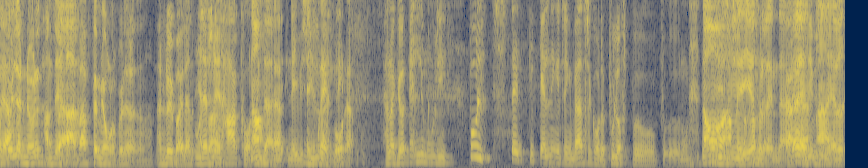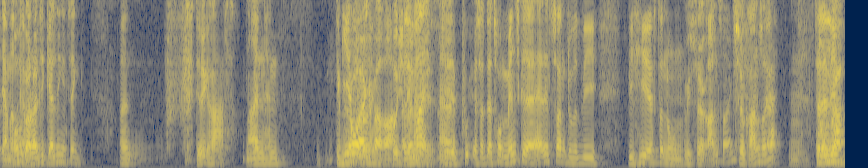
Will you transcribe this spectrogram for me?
Der- følger 0, ham der- har han bare 5 millioner følgere eller sådan noget. Han løber i et eller andet Han er sådan en ultra. hardcore, ham der Ja. Navy Ekstrem Seal sport, ja. Han har gjort alle mulige fuldstændig galninge ting. Verdensrekord af pull-ups på, på nogle... Nå, ham med der. Jesselland der. Ja, ja, lige præcis. Ah, er med, Hvorfor gør er du med. alle de galninge ting? Det er jo ikke rart. Nej. Men han... Det behøver ham ikke være rart. Nej, det pu- altså, jeg tror, mennesket er lidt sådan, du ved, vi, vi higer efter nogle Vi søger grænser, ikke? søger grænser, ikke? Mm. Så det er, Nogen lige, gør.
